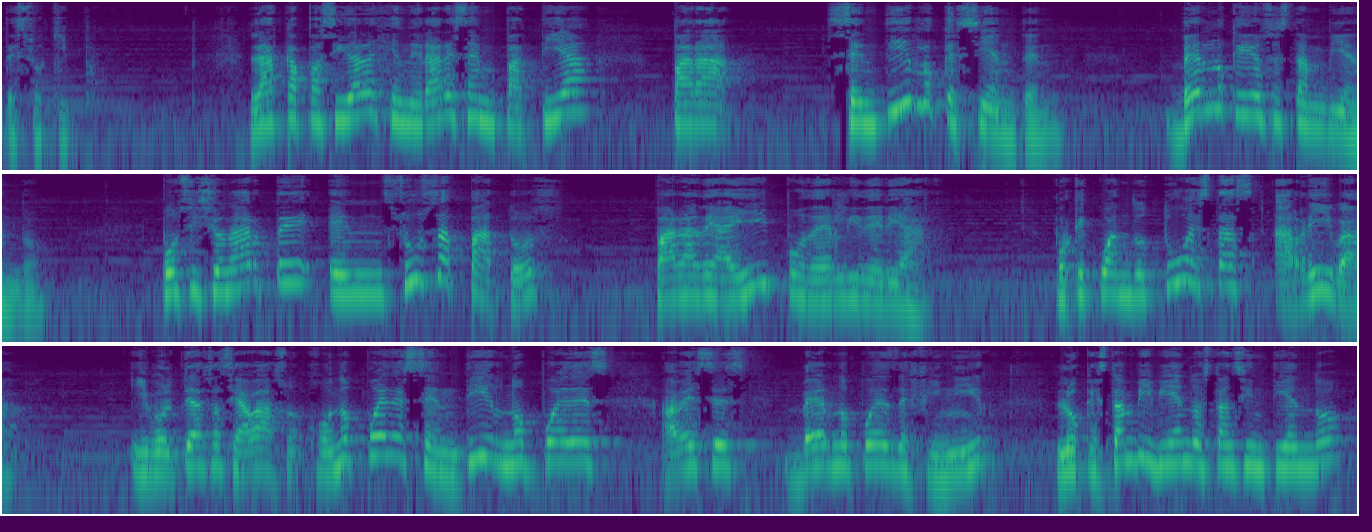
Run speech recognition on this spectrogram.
de su equipo. La capacidad de generar esa empatía para sentir lo que sienten, ver lo que ellos están viendo, posicionarte en sus zapatos para de ahí poder liderear. Porque cuando tú estás arriba y volteas hacia abajo, no puedes sentir, no puedes a veces ver, no puedes definir lo que están viviendo, están sintiendo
